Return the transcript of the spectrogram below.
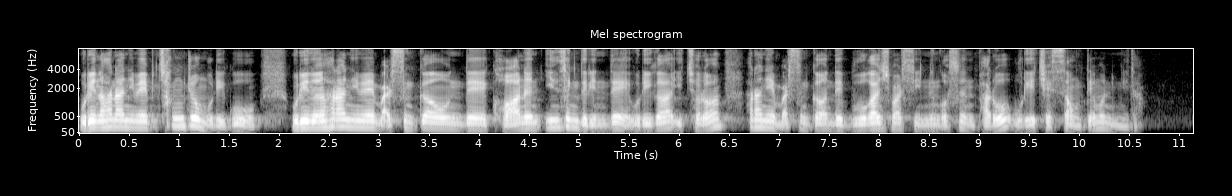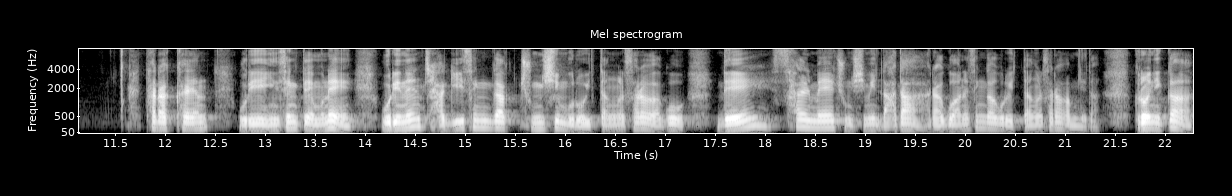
우리는 하나님의 창조물이고 우리는 하나님의 말씀 가운데 거하는 인생들인데 우리가 이처럼 하나님의 말씀 가운데 무관심할 수 있는 것은 바로 우리의 죄성 때문입니다. 타락한 우리의 인생 때문에 우리는 자기 생각 중심으로 이 땅을 살아가고 내 삶의 중심이 나다라고 하는 생각으로 이 땅을 살아갑니다. 그러니까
